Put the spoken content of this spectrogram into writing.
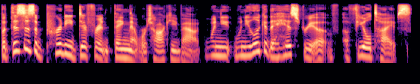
but this is a pretty different thing that we're talking about. When you when you look at the history of, of fuel types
